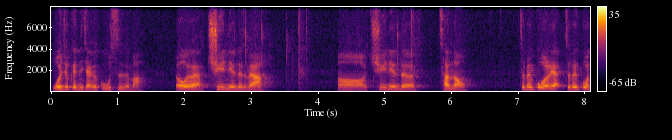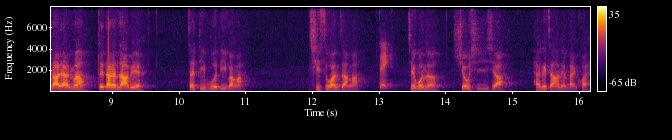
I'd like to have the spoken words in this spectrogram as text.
我就跟你讲一个故事的嘛。那我讲去年的怎么样？哦，去年的长龙这边过量，这边过大量，有没有？最大量在哪边？在底部的地方啊，七十万张啊。对。结果呢，休息一下，还可以涨到两百块，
